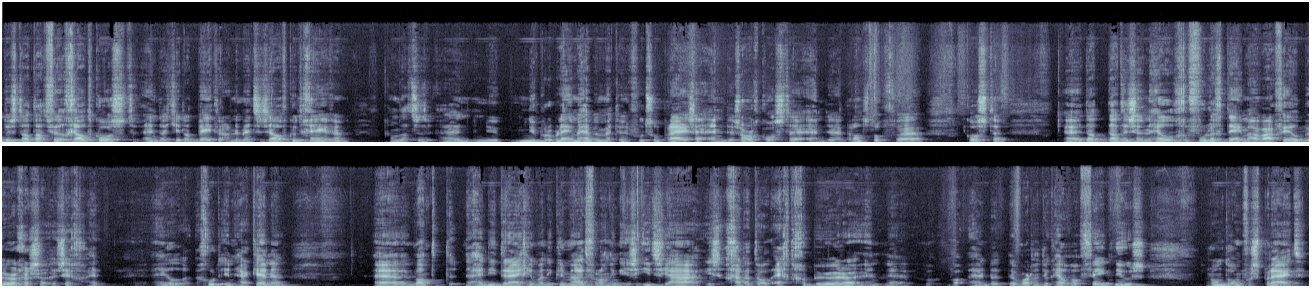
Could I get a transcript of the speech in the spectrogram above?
Dus dat dat veel geld kost en dat je dat beter aan de mensen zelf kunt geven omdat ze nu, nu problemen hebben met hun voedselprijzen en de zorgkosten en de brandstofkosten. Uh, uh, dat, dat is een heel gevoelig thema waar veel burgers zich he, heel goed in herkennen. Uh, want die dreiging van die klimaatverandering is iets, ja, is, gaat het wel echt gebeuren? En er wordt natuurlijk heel veel fake nieuws rondom verspreid,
